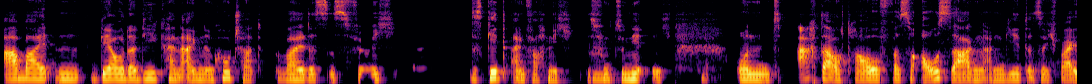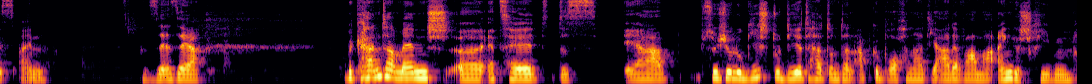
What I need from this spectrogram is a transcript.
arbeiten, der oder die keinen eigenen Coach hat, weil das ist für mich, das geht einfach nicht. Das mhm. funktioniert nicht. Ja. Und achte auch drauf, was so Aussagen angeht. Also ich weiß, ein sehr, sehr bekannter Mensch äh, erzählt, dass er Psychologie studiert hat und dann abgebrochen hat. Ja, der war mal eingeschrieben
